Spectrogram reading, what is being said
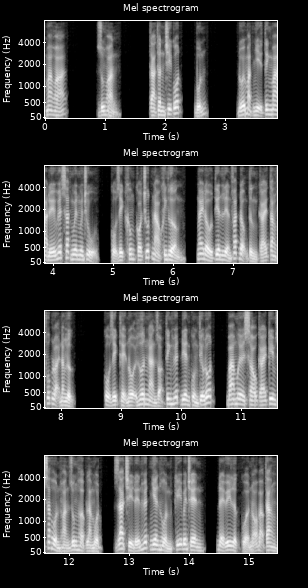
ma hóa, dung hoàn, tà thần chi cốt, bốn. Đối mặt nhị tinh ma đế huyết sát nguyên nguyên chủ, cổ dịch không có chút nào khinh thường, ngay đầu tiên liền phát động từng cái tăng phúc loại năng lực. Cổ dịch thể nội hơn ngàn dọn tinh huyết điên cùng tiêu đốt, ba mươi sáu cái kim sắc hồn hoàn dung hợp là một ra chỉ đến huyết nhiên hồn kỹ bên trên, để uy lực của nó bạo tăng.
